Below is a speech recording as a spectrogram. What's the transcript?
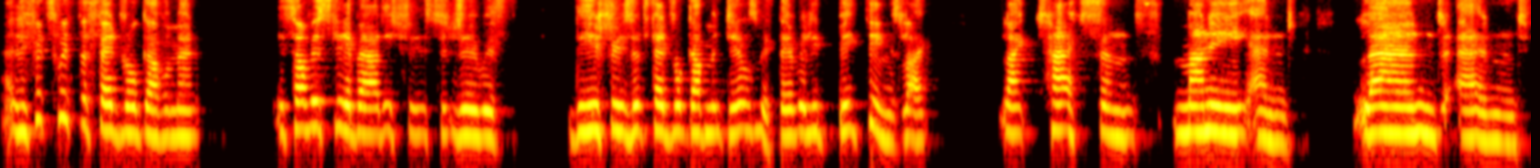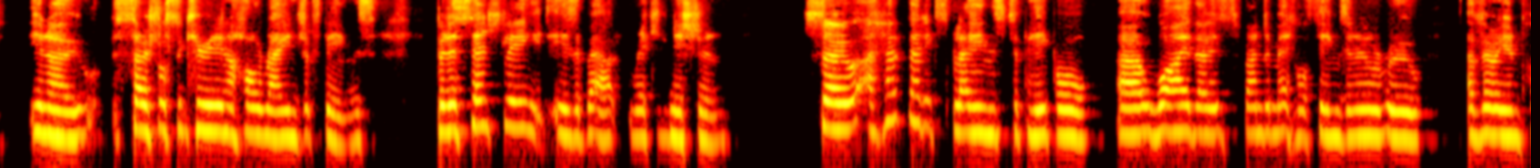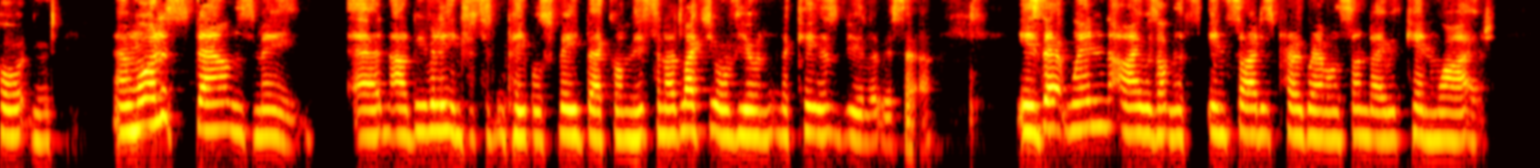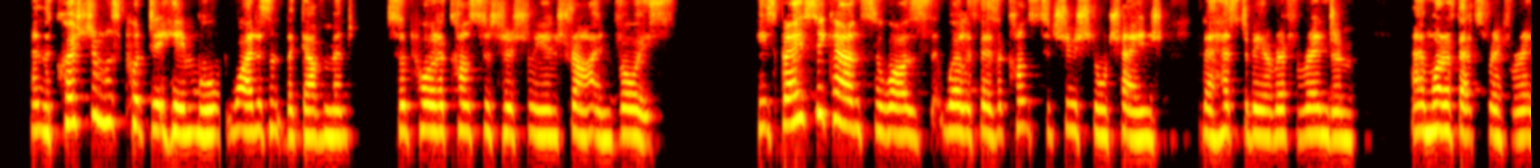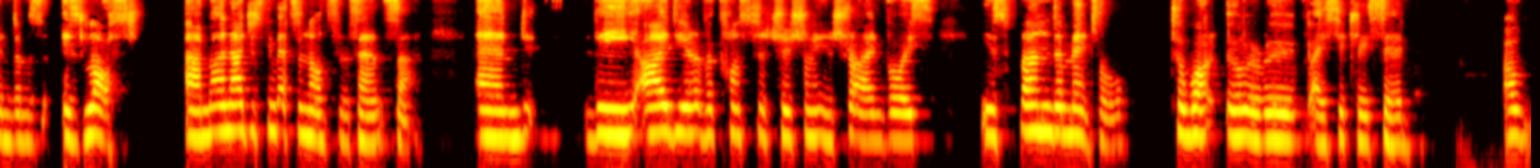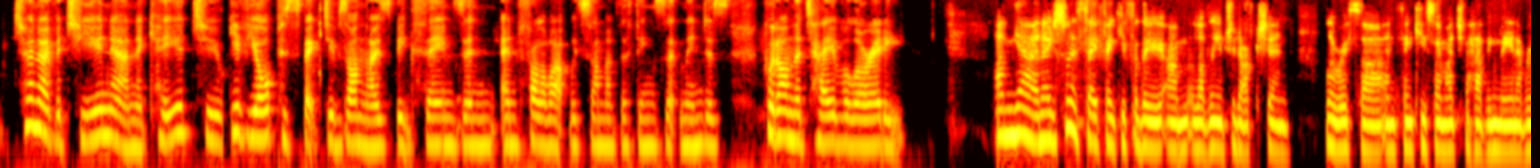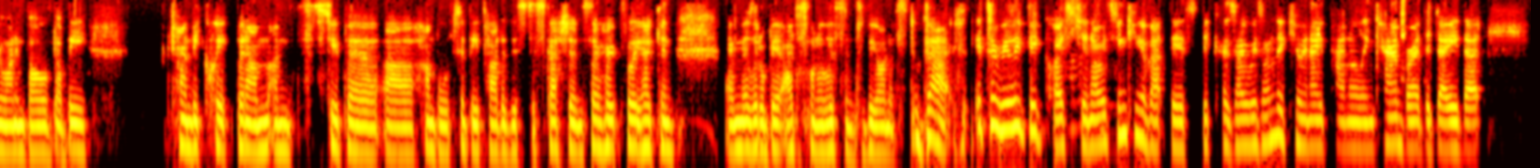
And if it's with the federal government, it's obviously about issues to do with the issues that federal government deals with. They're really big things like like tax and money and land and you know social security and a whole range of things but essentially it is about recognition. So I hope that explains to people uh, why those fundamental things in Uluru are very important. And what astounds me, and I'd be really interested in people's feedback on this, and I'd like your view and Nakkiah's view, Larissa, is that when I was on the Insiders program on Sunday with Ken Wyatt, and the question was put to him, well, why doesn't the government support a constitutionally enshrined voice. His basic answer was well, if there's a constitutional change, there has to be a referendum. And what if that referendum is lost? Um, and I just think that's a nonsense answer. And the idea of a constitutionally enshrined voice is fundamental to what Uluru basically said. I'll turn over to you now, Nakkiah, to give your perspectives on those big themes and, and follow up with some of the things that Linda's put on the table already. Um, yeah, and I just want to say thank you for the um, lovely introduction, Larissa, and thank you so much for having me and everyone involved. I'll be try and be quick, but I'm I'm super uh, humbled to be part of this discussion. So hopefully I can. I'm a little bit. I just want to listen, to be honest. But it's a really big question. I was thinking about this because I was on the Q and A panel in Canberra the day that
